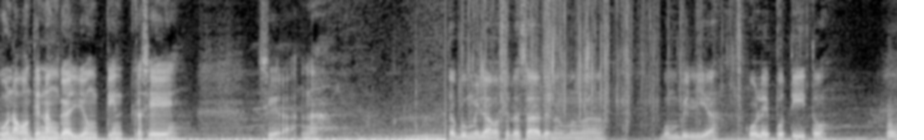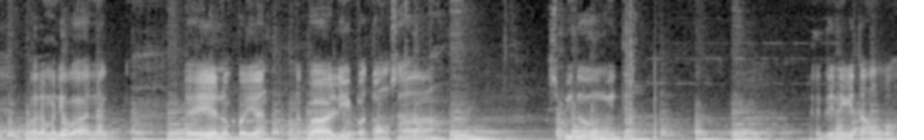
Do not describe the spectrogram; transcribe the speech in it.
una kong tinanggal yung tint kasi sira na. Ito, bumili ako sa Lazada ng mga bumbilya. Kulay puti ito. Para maliwanag. Eh, ano ba yan? Nabali pa tong sa speedometer. Eh, dinigitan ko.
